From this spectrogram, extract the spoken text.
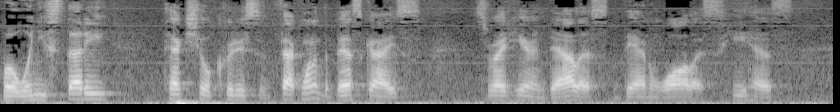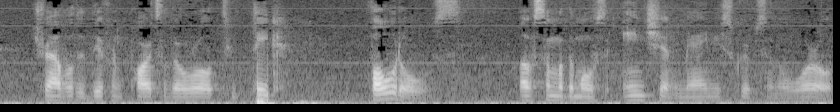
But when you study textual criticism, in fact, one of the best guys is right here in Dallas, Dan Wallace. He has traveled to different parts of the world to take photos of some of the most ancient manuscripts in the world.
